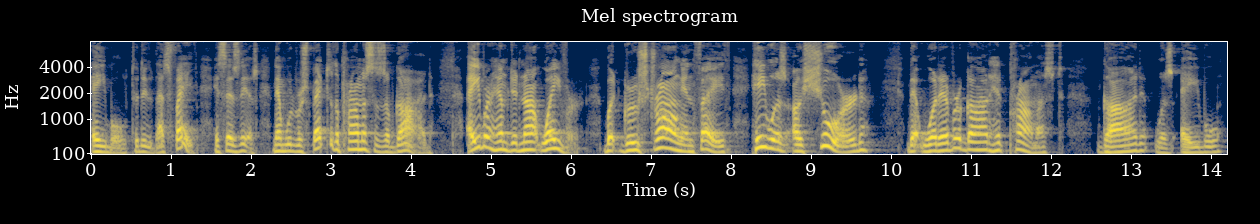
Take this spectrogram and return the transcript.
able to do. That's faith. It says this. Now, with respect to the promises of God, Abraham did not waver, but grew strong in faith. He was assured that whatever God had promised, God was able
